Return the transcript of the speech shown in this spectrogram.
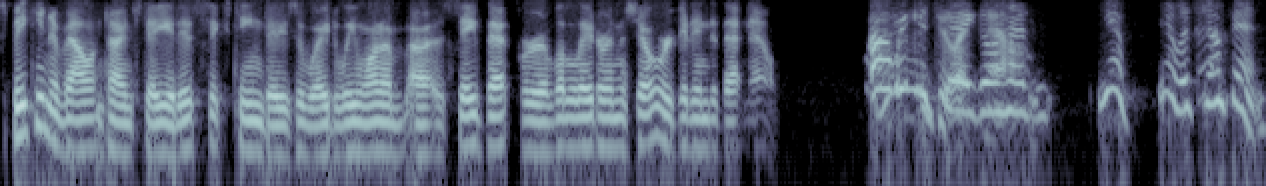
Speaking of Valentine's Day, it is 16 days away. Do we want to uh, save that for a little later in the show, or get into that now? Oh, we would can do say it Go now. ahead. Yeah, yeah. Let's jump in.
